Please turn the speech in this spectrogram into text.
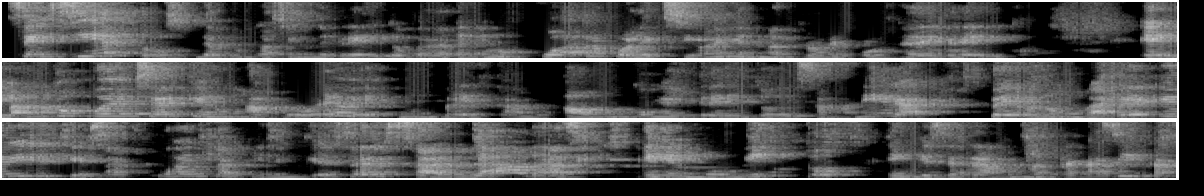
600 de puntuación de crédito, pero tenemos cuatro colecciones en nuestro reporte de crédito. El banco puede ser que nos apruebe un préstamo, aún con el crédito de esa manera, pero nos va a requerir que esas cuentas tienen que ser saldadas en el momento en que cerramos nuestra casita.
